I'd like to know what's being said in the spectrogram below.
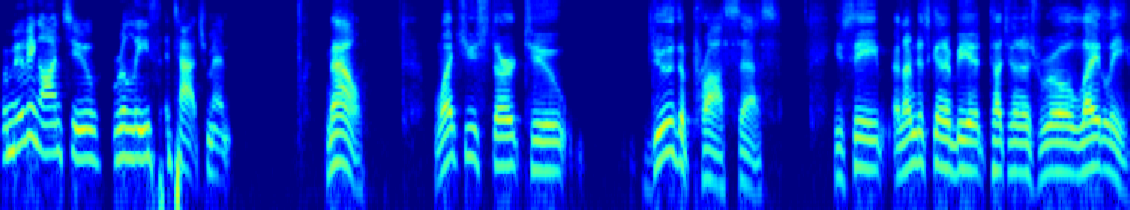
We're moving on to release attachment. Now, once you start to do the process, you see, and I'm just going to be touching on this real lightly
